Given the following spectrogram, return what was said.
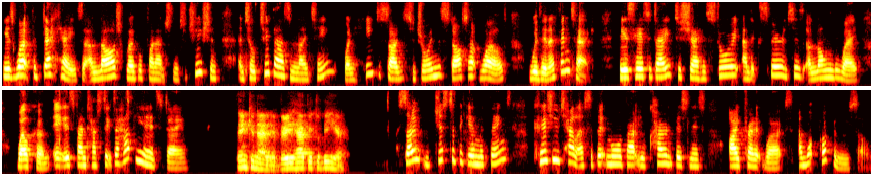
he has worked for decades at a large global financial institution until 2019 when he decided to join the startup world within a fintech. He is here today to share his story and experiences along the way. Welcome. It is fantastic to have you here today. Thank you, Nadia. Very happy to be here. So, just to begin with things, could you tell us a bit more about your current business, iCreditWorks, and what problem you solve?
